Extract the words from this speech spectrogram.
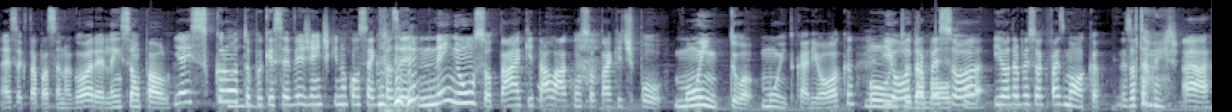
Essa que tá passando agora, ela é em São Paulo. E é escroto, porque você vê gente que não consegue fazer nenhum sotaque, e tá lá com sotaque, tipo, muito, muito carioca. Muito e outra da pessoa moca. E outra pessoa que faz moca. Exatamente. Ah.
